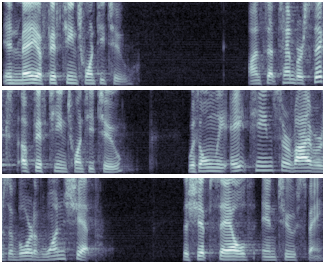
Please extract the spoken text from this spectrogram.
in May of 1522. On September 6th of 1522, with only 18 survivors aboard of one ship, the ship sailed into Spain.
